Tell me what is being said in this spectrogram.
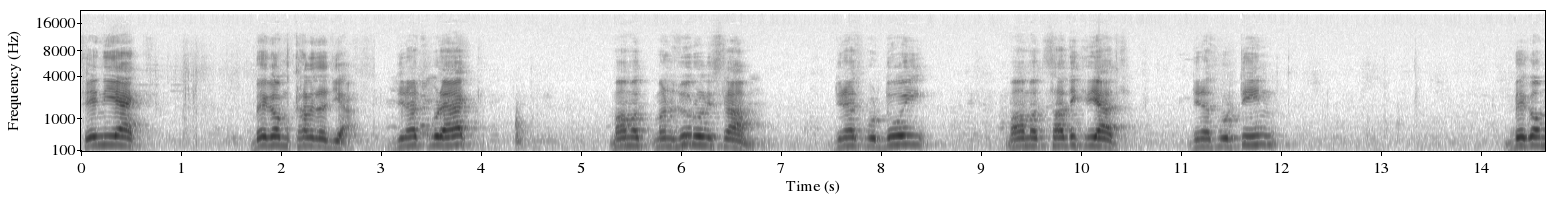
ফেনী এক বেগম খালেদা জিয়া। দিনাজপুর এক মোহাম্মদ মনজুরুল ইসলাম। দিনাজপুর দুই মোহাম্মদ সাদিক রিয়াজ। দিনাজপুর তিন বেগম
